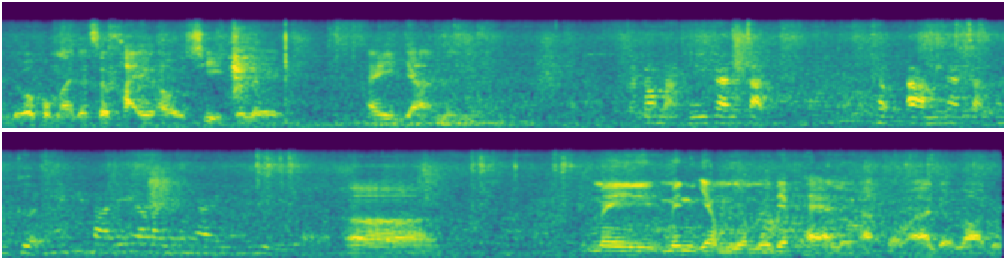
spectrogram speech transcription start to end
นหรือว่าผมอาจจะเซอร์ไพรส์เขาฉีกไปเลย ให้อีกอย่างหนึ่ง แล้วก็แบบมีการจัด อ่ามีการจัดวันเกิดให้พี่ไบร์ทอะไรยังไงไหมหรือเอ่อไม่ไม่ยังยังไม่ได้แพลนเลยครับ แต่ว่าเดี๋ยวรอดู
